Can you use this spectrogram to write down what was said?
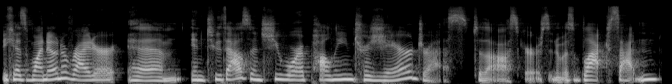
because Winona Ryder um, in 2000 she wore a Pauline Trigère dress to the Oscars, and it was black satin.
